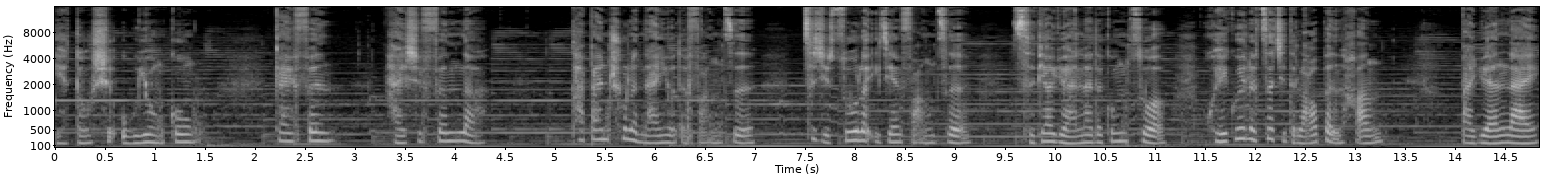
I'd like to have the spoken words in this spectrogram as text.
也都是无用功，该分还是分了。她搬出了男友的房子，自己租了一间房子，辞掉原来的工作，回归了自己的老本行，把原来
